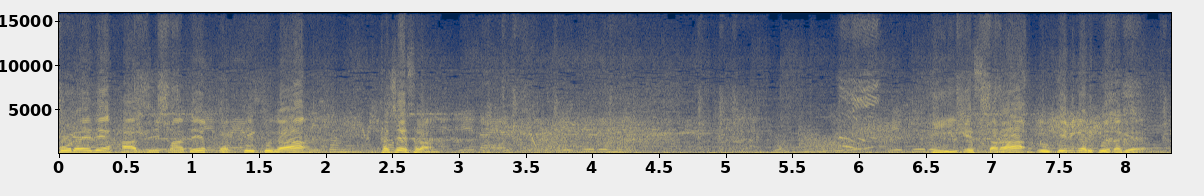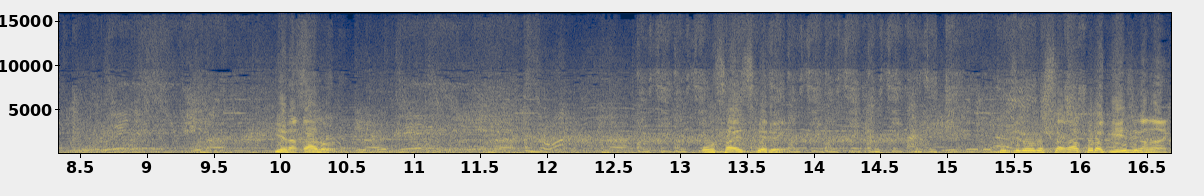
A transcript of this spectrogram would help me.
これで端まで持っていくが立ち合いすら。PS から受け身狩り食う投げ。ゲランガード。押さえつける。藤ロールしたがこれはゲージがない。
